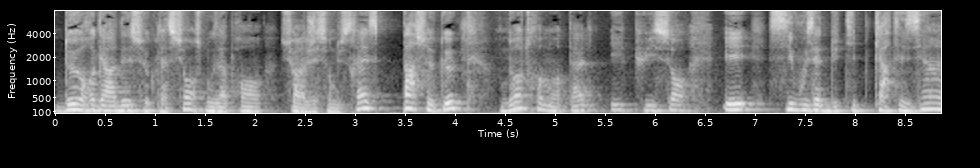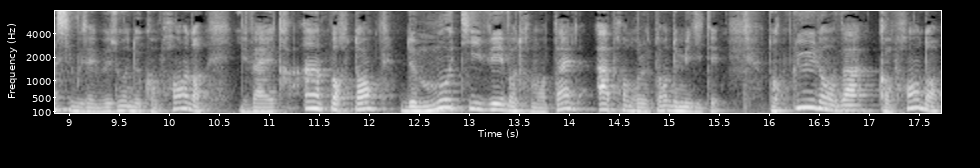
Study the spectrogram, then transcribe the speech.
de regarder ce que la science nous apprend sur la gestion du stress? Parce que notre mental est puissant et si vous êtes du type cartésien, si vous avez besoin de comprendre, il va être important de motiver votre mental à prendre le temps de méditer. Donc plus l'on va comprendre,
